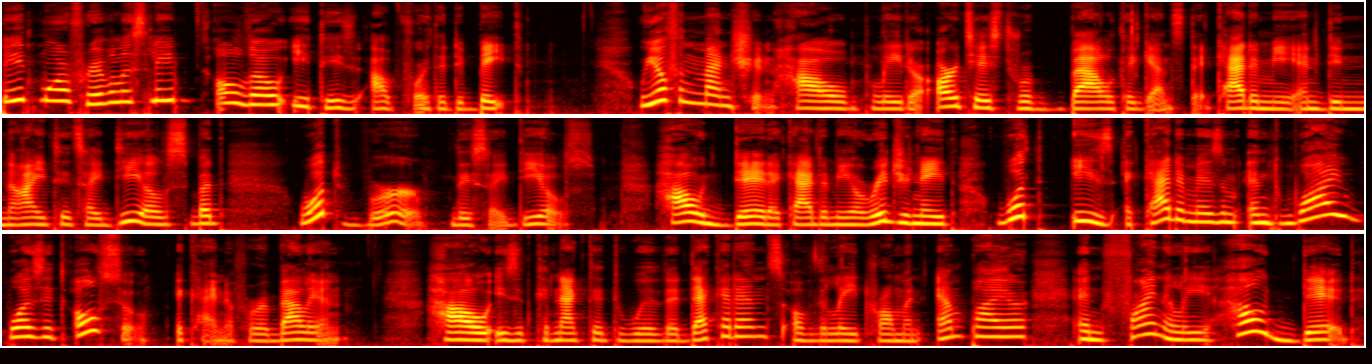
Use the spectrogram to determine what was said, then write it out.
bit more frivolously, although it is up for the debate. We often mention how later artists rebelled against the Academy and denied its ideals, but what were these ideals? How did Academy originate? What is Academism and why was it also a kind of rebellion? How is it connected with the decadence of the late Roman Empire? And finally, how did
